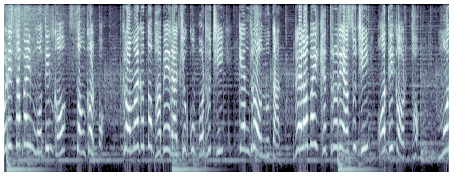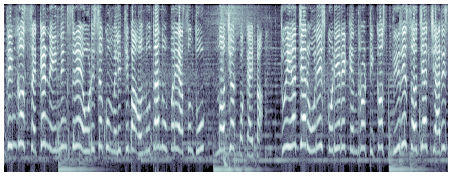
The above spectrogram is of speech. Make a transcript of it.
ওড়িশা পাই মোদিঙ্ক সংকল্প ক্রমাগত ভাবে রাজ্যকু বঢ়ুছি কেন্দ্র অনুদান রেলবাই ক্ষেত্রে আসুছি অধিক অর্থ মোদিঙ্ক সেকেন্ড ইনিংসরে ওড়িশাকু মিলিথিবা অনুদান উপরে আসন্তু নজর পকাইবা দুই হাজার উনিশ কোড়িয়ে কেন্দ্র টিকস তিরিশ হাজার চারিশ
